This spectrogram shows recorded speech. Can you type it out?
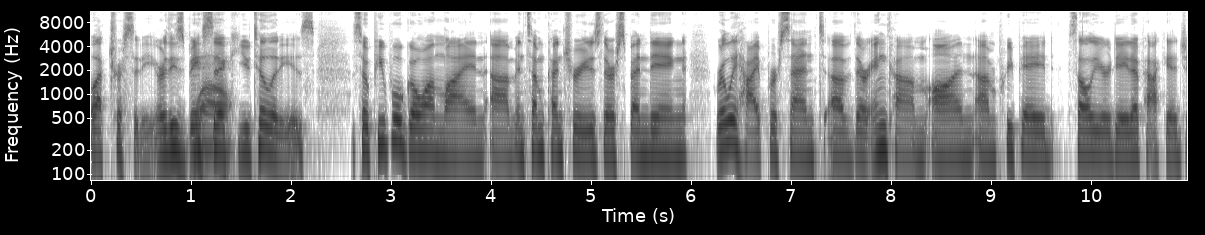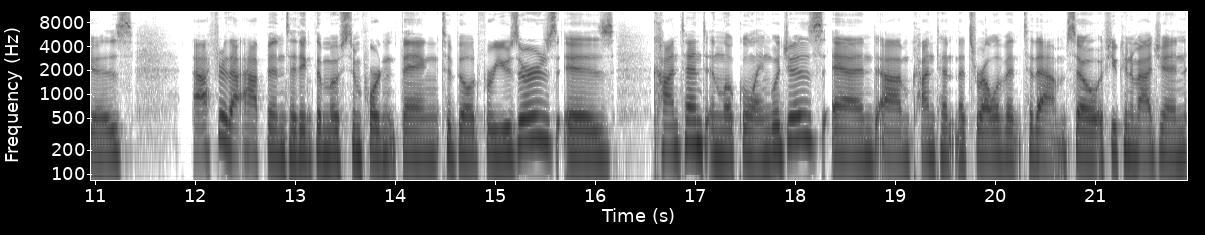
electricity or these basic wow. utilities. So people go online. Um, in some countries, they're spending really high percent of their income on um, prepaid cellular data packages. After that happens, I think the most important thing to build for users is content in local languages and um, content that's relevant to them. So, if you can imagine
